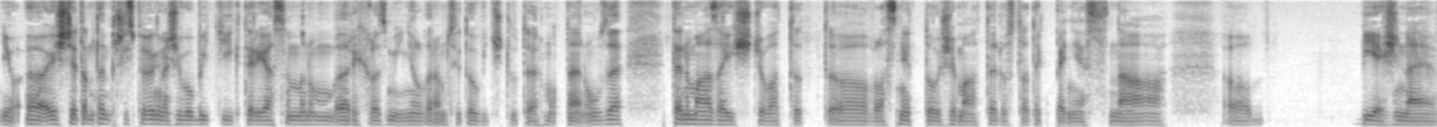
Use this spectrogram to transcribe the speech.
Jo, e, ještě tam ten příspěvek na živobytí, který já jsem jenom rychle zmínil v rámci toho výčtu té hmotné nouze, ten má zajišťovat vlastně to, že máte dostatek peněz na e, běžné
